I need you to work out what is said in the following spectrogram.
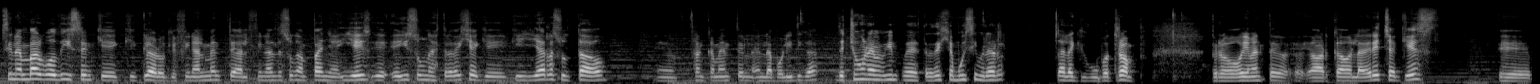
sin embargo, dicen que, claro, que finalmente al final de su campaña y e, e hizo una estrategia que, ya ha resultado, eh, francamente, en, la política. De hecho, es una estrategia muy similar a la que ocupó Trump, pero obviamente eh, abarcado en la derecha, que es eh,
